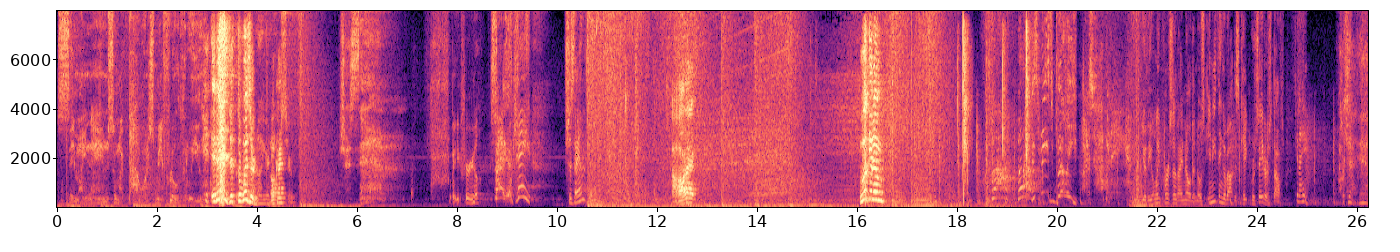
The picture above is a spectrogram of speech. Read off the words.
Say my name so my powers may flow through you. It is! It's the wizard! Okay. Shazam. Wait, for real? Say, okay! Shazam? Alright. Look at him! This means Billy! What is happening? You're the only person I know that knows anything about this Cape Crusader stuff. Can I? Oh, yeah, yeah.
